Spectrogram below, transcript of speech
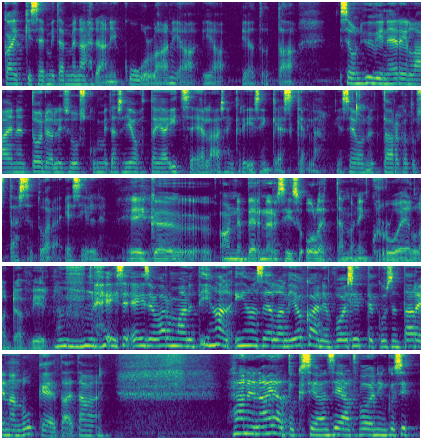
kaikki se, mitä me nähdään ja kuullaan. Ja, ja, ja tota, se on hyvin erilainen todellisuus kuin mitä se johtaja itse elää sen kriisin keskellä. Ja se on nyt tarkoitus tässä tuoda esille. Eikö Anne Berner siis ole tämmöinen Cruella David? ei, se, ei se varmaan nyt ihan, ihan sellainen. Jokainen voi sitten, kun sen tarinan lukee tai tämän hänen ajatuksiaan sieltä voi niinku sit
